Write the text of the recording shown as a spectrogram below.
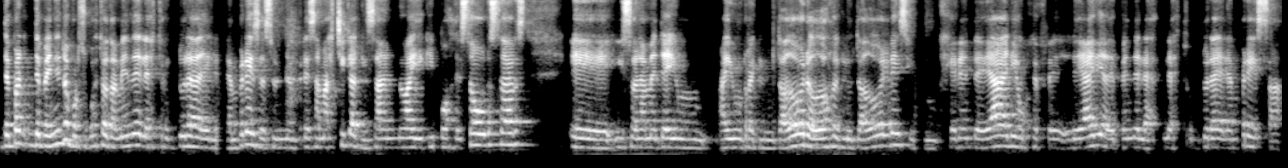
dependiendo por supuesto también de la estructura de la empresa. Es una empresa más chica, quizás no hay equipos de sourcers, eh, y solamente hay un, hay un reclutador o dos reclutadores y un gerente de área, un jefe de área, depende de la, estructura de la empresa,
